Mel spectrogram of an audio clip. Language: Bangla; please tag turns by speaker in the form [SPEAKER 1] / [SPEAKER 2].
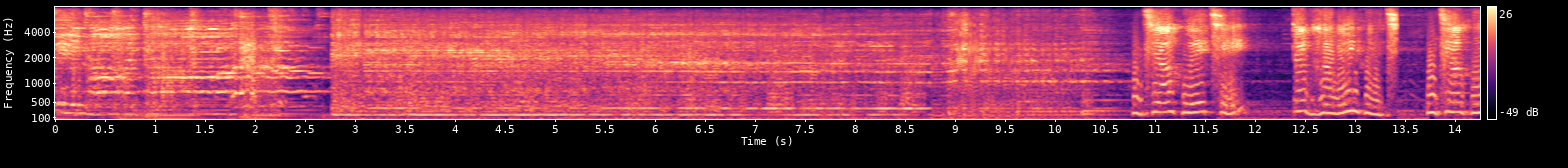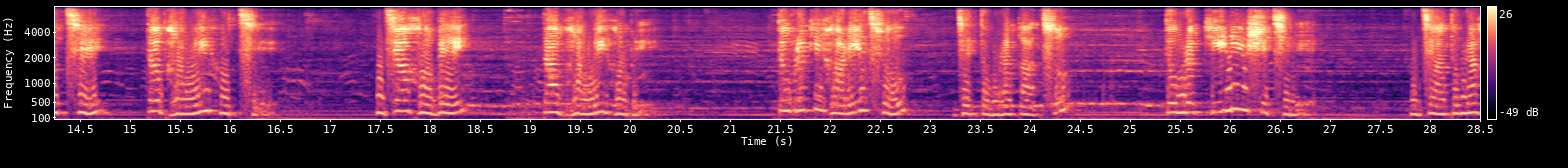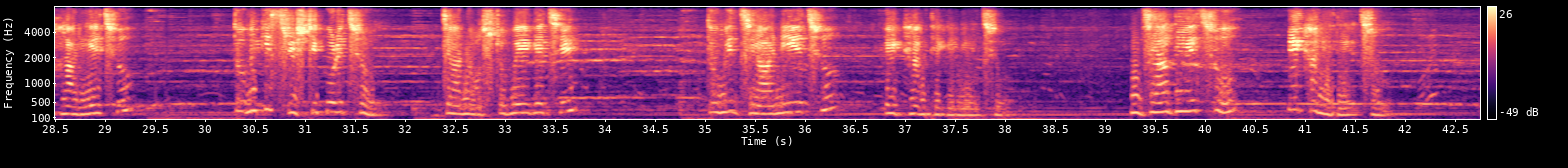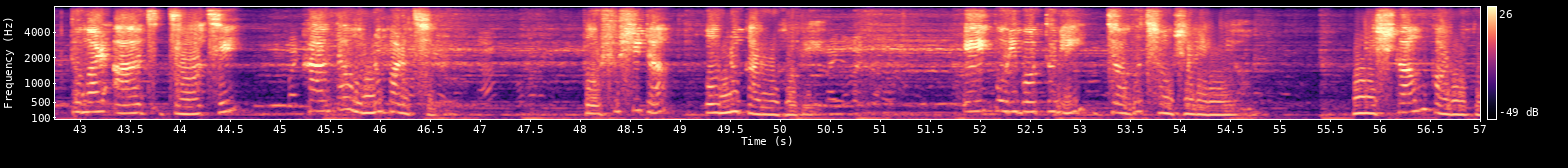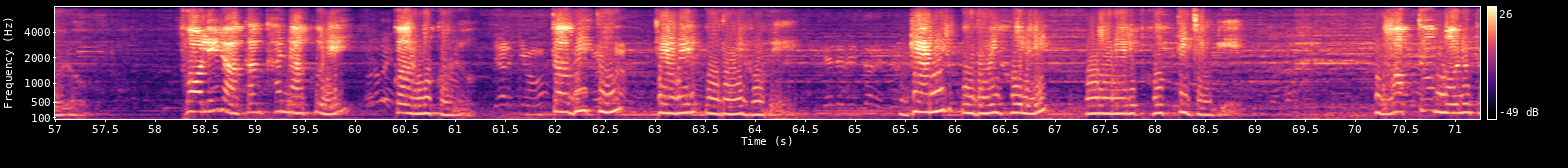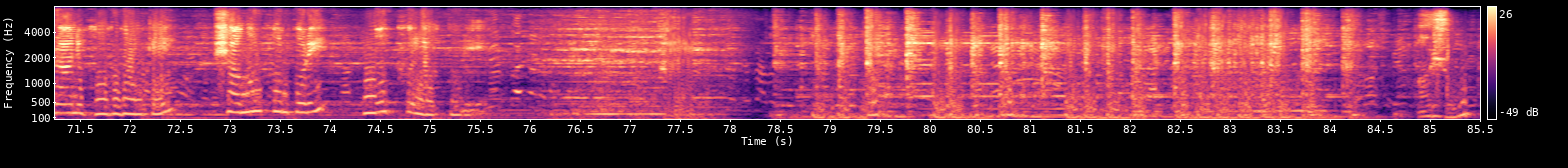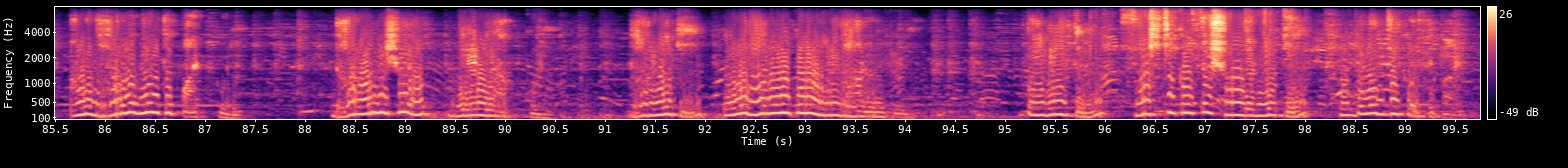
[SPEAKER 1] যা হয়েছে, তা ভালোই হয়েছে। যা হচ্ছে, তা ভালোই হচ্ছে। যা হবে, তা ভালোই হবে। তোমরা কি হারিয়েছ যে তোমরা কাঁদছ? তোমরা কি নিয়ে এসেছিলে যা তোমরা হারিয়েছ? তুমি কি সৃষ্টি করেছ যা নষ্ট হয়ে গেছে? তুমি যা নিয়েছ, এখান থেকে নিয়েছ। যা দিয়েছ, এখানে দিয়েছ। তোমার আজ যা আছে, কাল তা অন্য কারও ছিল। পরশু সেটা অন্য কারোর হবে। এই পরিবর্তনই জগৎ সংসারের নিয়ম। নিষ্কাম কর্ম করো। ফলের আকাঙ্ক্ষা না করে কর্ম করো। তবে তো জ্ঞানের উদয় হবে। জ্ঞানের উদয় হলে মনের ভক্তি জাগে। ভক্ত মনপ্রাণ ভগবানকে সমর্পণ করে মোক্ষ লাভ করে।
[SPEAKER 2] আসুন, আমরা ধর্মগ্রন্থ পাঠ করি। ধর্ম বিষয়ক জ্ঞান লাভ করি ধর্মকে অনুধাবন করে মনে ধারণ করি তবেই তো সৃষ্টিকর্তার সৌন্দর্যকে উপলব্ধি করতে পারব।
